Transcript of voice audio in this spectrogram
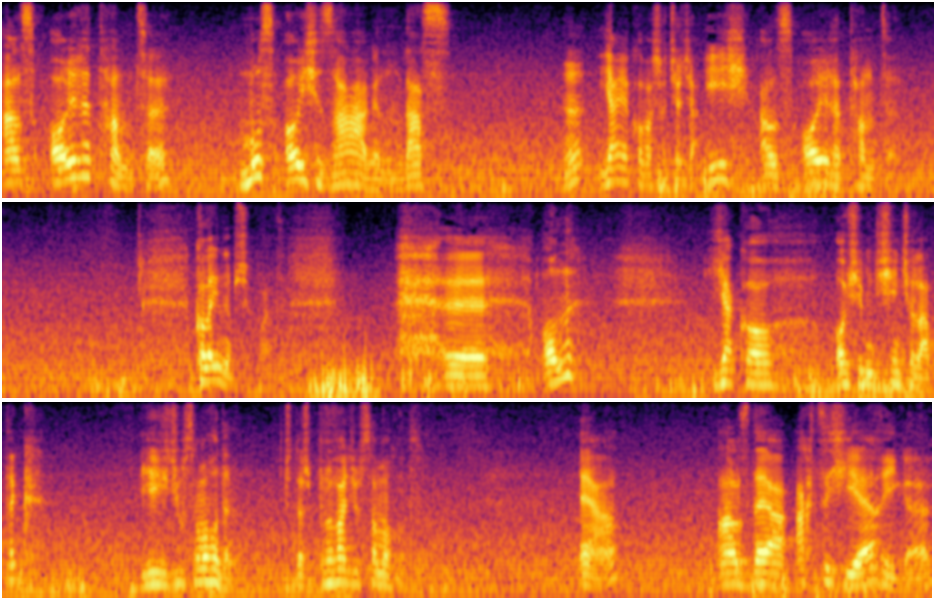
als eure Tante muss euch sagen, dass nie? ja jako wasza ciocia, ich als eure Tante. Kolejny przykład. E, On jako 80-latek jeździł samochodem, czy też prowadził samochód. Er als der 80-Jährige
